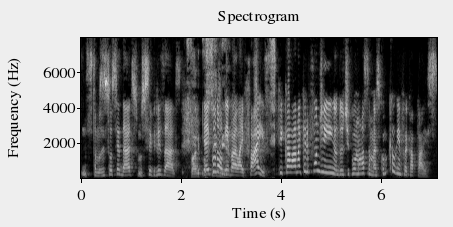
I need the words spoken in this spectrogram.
estamos em sociedade, somos civilizados. Fale e aí quando alguém vai lá e faz, fica lá naquele fundinho do tipo, nossa, mas como que alguém foi capaz?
